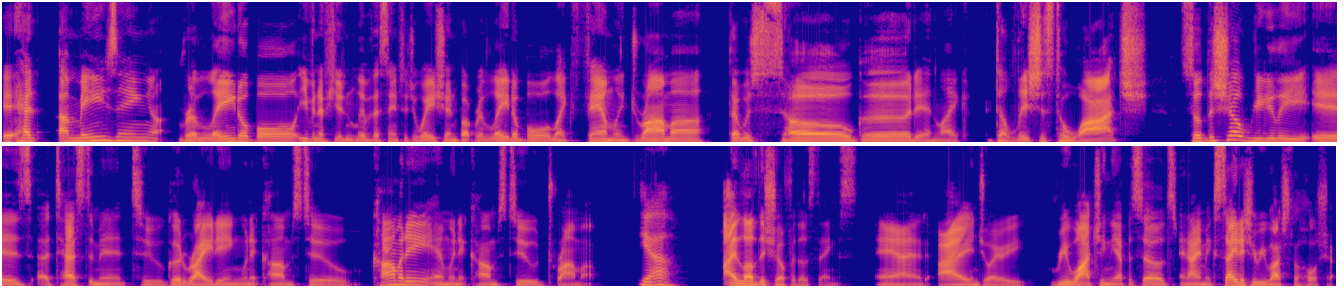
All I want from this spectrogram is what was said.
It had amazing, relatable, even if you didn't live the same situation, but relatable, like family drama that was so good and like delicious to watch. So the show really is a testament to good writing when it comes to comedy and when it comes to drama. yeah. I love the show for those things. And I enjoy rewatching the episodes, and I'm excited to rewatch the whole show.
